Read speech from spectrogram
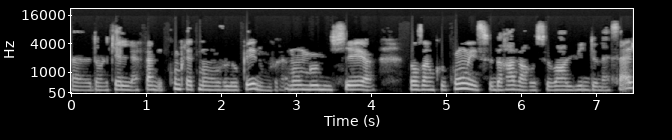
euh, dans lequel la femme est complètement enveloppée, donc vraiment momifiée euh, dans un cocon, et ce drap va recevoir l'huile de massage.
